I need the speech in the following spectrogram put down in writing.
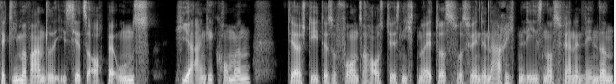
der Klimawandel ist jetzt auch bei uns hier angekommen. Der steht also vor unserer Haustür, ist nicht nur etwas, was wir in den Nachrichten lesen aus fernen Ländern.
